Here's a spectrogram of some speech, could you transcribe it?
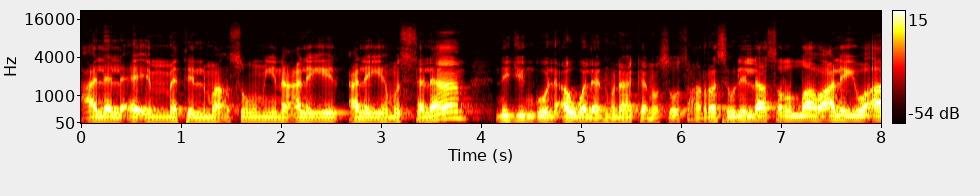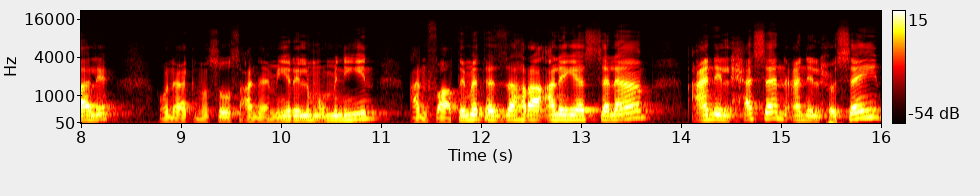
على الأئمة المعصومين عليه عليهم السلام نجي نقول أولا هناك نصوص عن رسول الله صلى الله عليه وآله هناك نصوص عن أمير المؤمنين عن فاطمة الزهراء عليه السلام عن الحسن عن الحسين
